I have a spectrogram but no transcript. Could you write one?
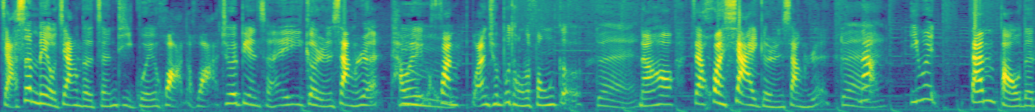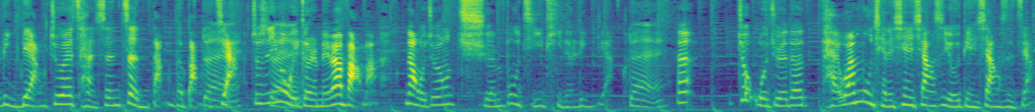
假设没有这样的整体规划的话，就会变成诶一个人上任，他会换完全不同的风格，对，然后再换下一个人上任，对。那因为单薄的力量就会产生政党的绑架，就是因为我一个人没办法嘛，那我就用全部集体的力量，对。那就我觉得台湾目前的现象是有点像是这样。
